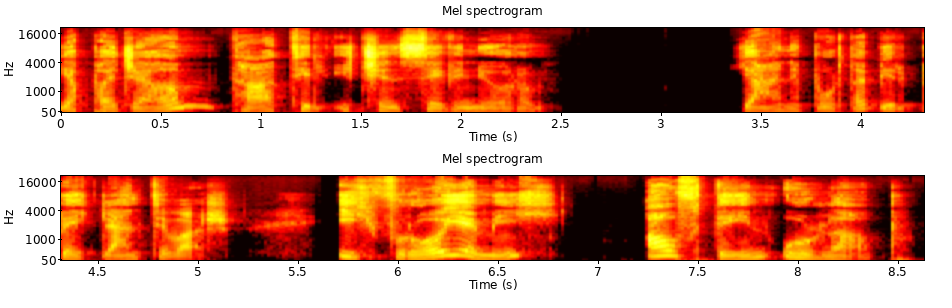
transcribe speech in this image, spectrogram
Yapacağım tatil için seviniyorum. Yani burada bir beklenti var. Ich freue mich auf den Urlaub.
